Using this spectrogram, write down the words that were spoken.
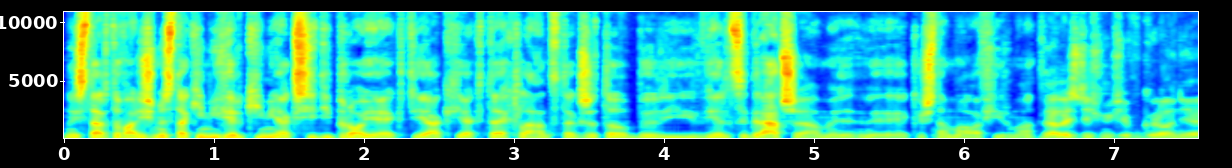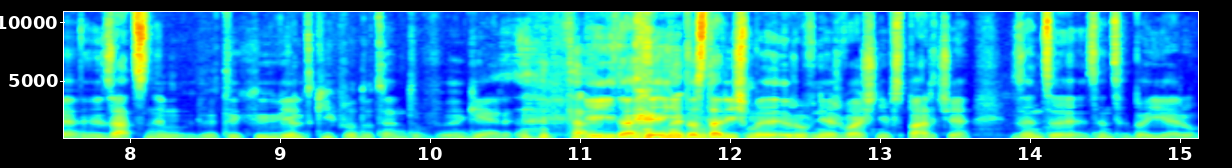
No i startowaliśmy z takimi wielkimi jak CD Projekt, jak, jak Techland, także to byli wielcy gracze, a my jakaś tam mała firma. Znaleźliśmy się w gronie zacnym tych wielkich producentów gier. tak. I, i, I, dostaliśmy również właśnie wsparcie z, NC, z NCBR-u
